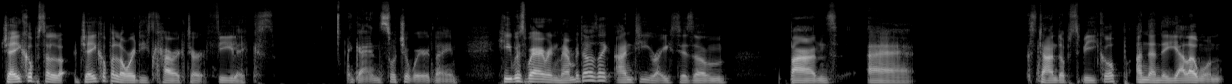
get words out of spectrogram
Jacob Jacob Elordi's character Felix again such a weird name. He was wearing remember those like anti-racism bands uh stand up speak up? And then the yellow one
